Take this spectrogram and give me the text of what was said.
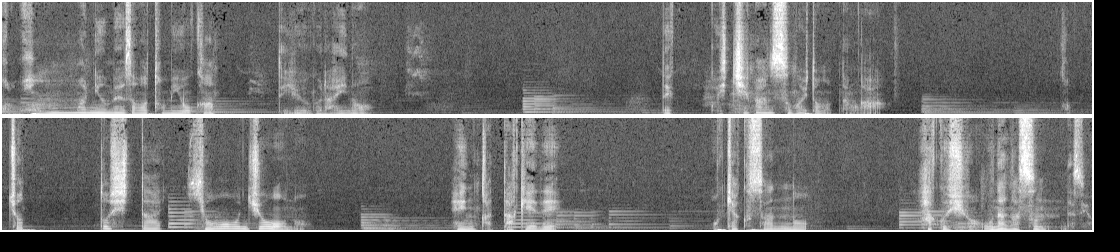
これほんまに梅沢富美男かっていうぐらいの。で一番すごいと思ったのがちょっとした表情の変化だけでお客さんの拍手を促すんですよ。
